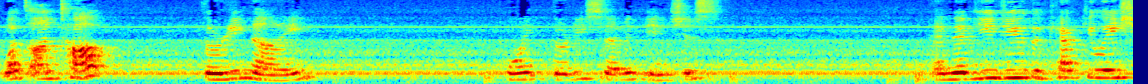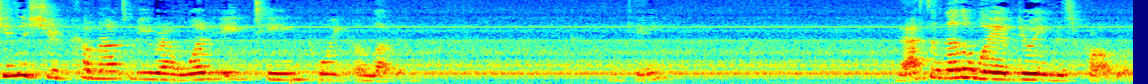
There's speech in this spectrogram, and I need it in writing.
What's on top? 39.37 inches. And if you do the calculation, it should come out to be around 118.11. Okay? That's another way of doing this problem.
